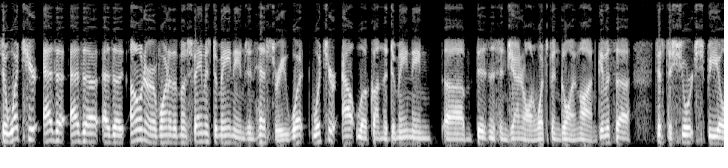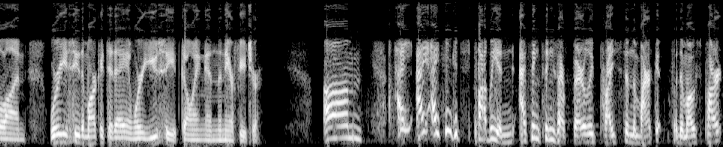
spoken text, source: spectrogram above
So what's your as a as a as a owner of one of the most famous domain names in history? What what's your outlook on the domain name um, business in general and what's been going on? Give us a just a short spiel on where you see the market today and where you see it going in the near future. Um, I, I, I think it's probably an, I think things are fairly priced in the market for the most part.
